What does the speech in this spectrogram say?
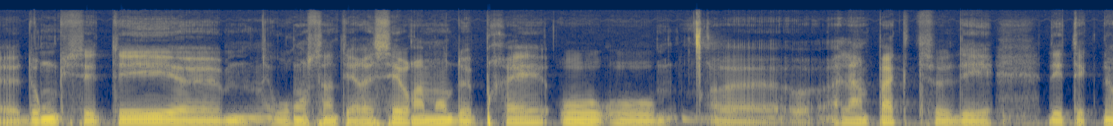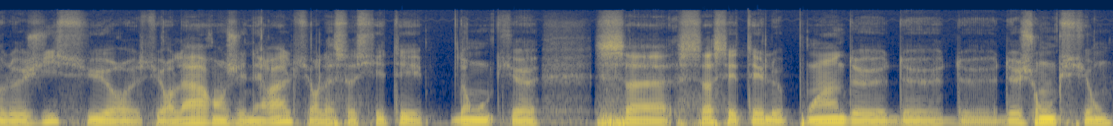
Euh, donc c'était euh, où on s'intéressait vraiment de près au, euh, à l'impact des, des, technologies sur, sur l'art en général, sur la société. Donc ça, ça c'était le point de, de, jonction.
